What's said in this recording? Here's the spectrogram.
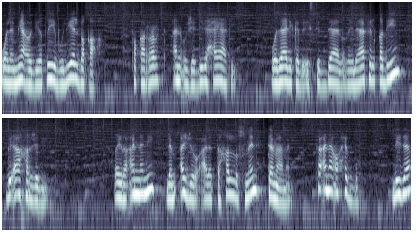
ولم يعد يطيب لي البقاء. فقررت أن أجدد حياتي وذلك باستبدال غلافي القديم بآخر جديد. غير أنني لم أجرؤ على التخلص منه تماما فأنا أحبه. لذا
